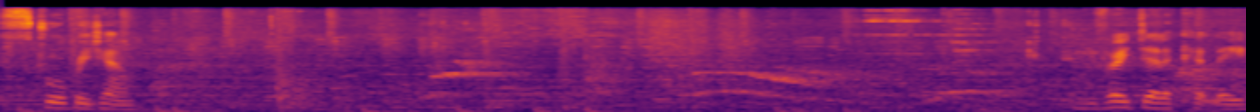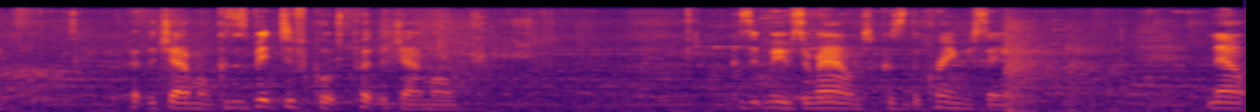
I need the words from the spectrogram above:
strawberry jam. And you very delicately put the jam on because it's a bit difficult to put the jam on because it moves around because of the cream you see. Now,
